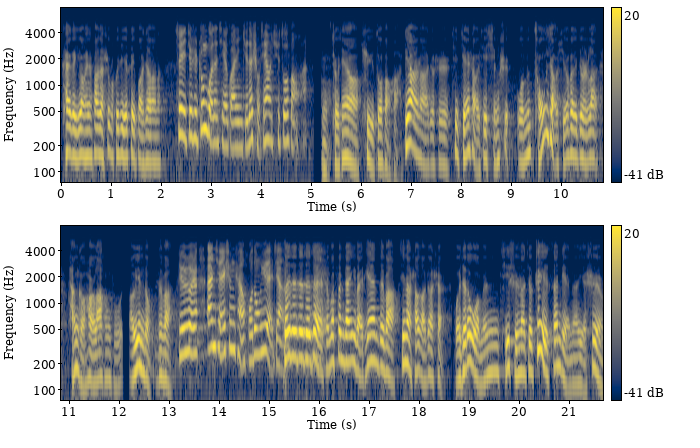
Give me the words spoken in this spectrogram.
开个一万块钱发票，是不是回去也可以报销了呢？所以就是中国的企业管理，你觉得首先要去作坊化？嗯，首先要去作坊化。第二呢，就是去减少一些形式。我们从小学会的就是拉喊口号、拉横幅、搞运动，对吧？比如说安全生产活动月这样。对对对对对，什么奋战一百天，对吧？尽量少搞这事儿。我觉得我们其实呢，就这三点呢，也是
